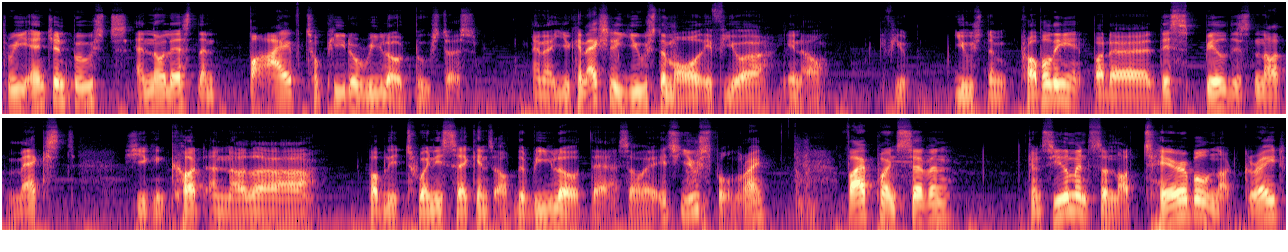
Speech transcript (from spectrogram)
three engine boosts, and no less than five torpedo reload boosters. And uh, you can actually use them all if you are, you know, if you use them properly. But uh, this build is not maxed, so you can cut another uh, probably 20 seconds of the reload there. So uh, it's useful, right? 5.7 concealment, so not terrible, not great.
